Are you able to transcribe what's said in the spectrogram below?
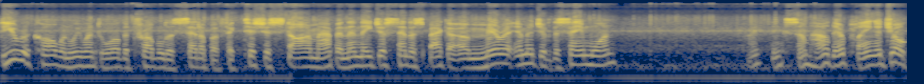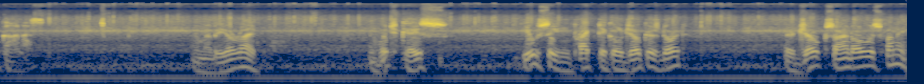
Do you recall when we went to all the trouble to set up a fictitious star map and then they just sent us back a, a mirror image of the same one? I think somehow they're playing a joke on us. Well, maybe you're right. In which case, you've seen practical jokers, Dort. Their jokes aren't always funny.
